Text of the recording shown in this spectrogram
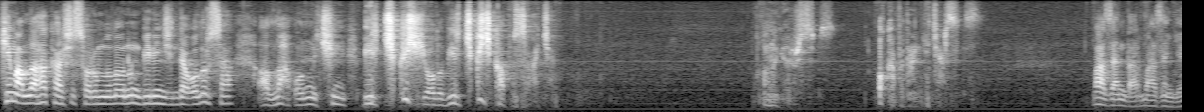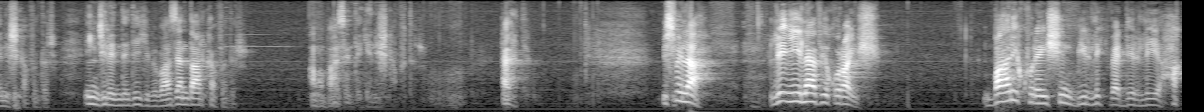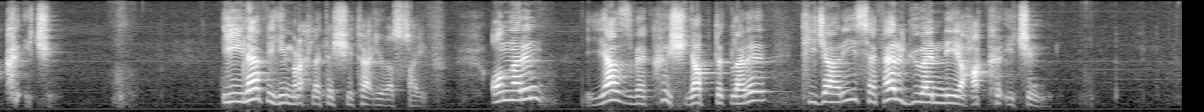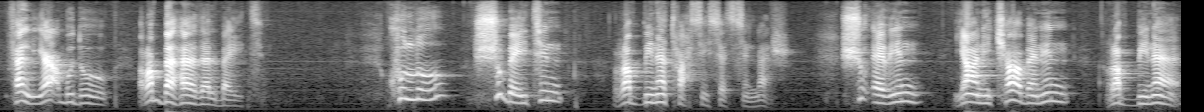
Kim Allah'a karşı sorumluluğunun bilincinde olursa Allah onun için bir çıkış yolu, bir çıkış kapısı açar. Onu görürsünüz. O kapıdan geçersiniz. Bazen dar, bazen geniş kapıdır. İncil'in dediği gibi bazen dar kapıdır. Ama bazen de geniş kapıdır. Evet. Bismillah. Li fi Kureyş. Bari Kureyş'in birlik ve dirliği hakkı için. İlafihim rahlete şitai ve sayf. Onların yaz ve kış yaptıkları ticari sefer güvenliği hakkı için. Fel ya'budu rabbe hâzel beyt. Kulluğu şu beytin Rabbine tahsis etsinler. Şu evin yani Kabe'nin Rabbine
